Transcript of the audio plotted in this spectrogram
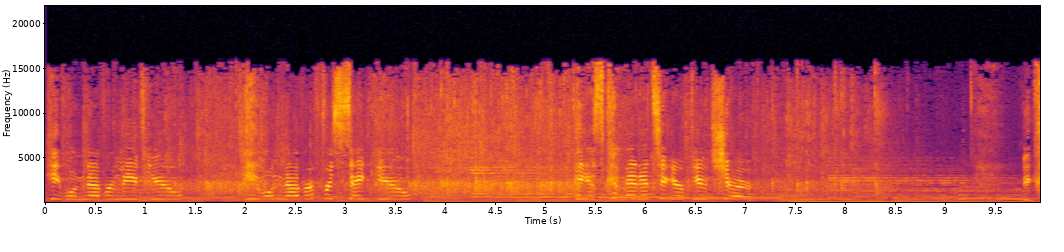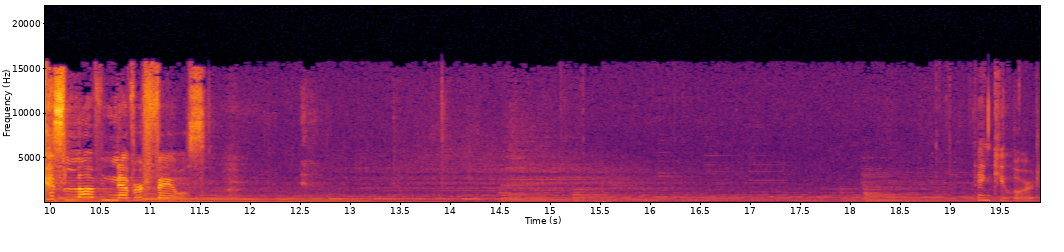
He will never leave you, He will never forsake you. He is committed to your future because love never fails. Thank you, Lord.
